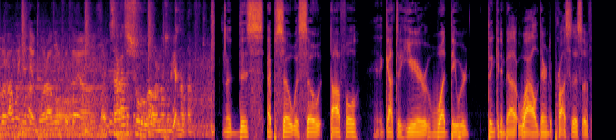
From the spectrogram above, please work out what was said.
뭘 하고 있는데 뭐라고 쓸까요? 싸가지 쇼가 얼마 전에 끝났다. No, this episode was so thoughtful. I got to hear what they were thinking about while they're in the process of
